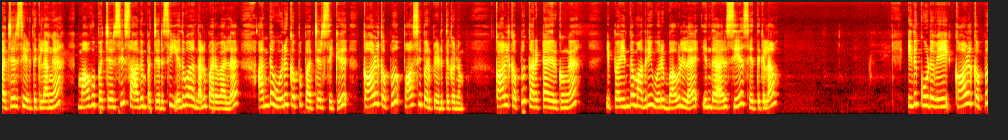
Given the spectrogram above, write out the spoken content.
பச்சரிசி எடுத்துக்கலாங்க. மாவு பச்சரிசி சாதம் பச்சரிசி எதுவாக இருந்தாலும் பரவாயில்ல. அந்த ஒரு கப்பு பச்சரிசிக்கு கால் கப்பு பாசிப்பருப்பு எடுத்துக்கணும். கால் கப்பு கரெக்டாக இருக்குங்க. இப்போ இந்த மாதிரி ஒரு பவுலில் இந்த அரிசியை சேர்த்துக்கலாம். இது கூடவே கால் கப்பு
